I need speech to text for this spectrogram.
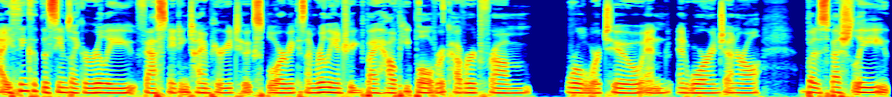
I think that this seems like a really fascinating time period to explore because I'm really intrigued by how people recovered from World War II and, and war in general. But especially,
